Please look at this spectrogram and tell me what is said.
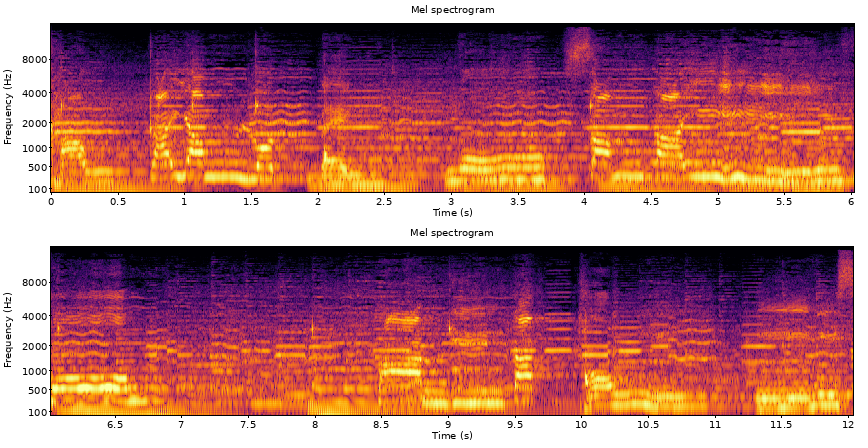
求，解音律明我心底方。但愿得同心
